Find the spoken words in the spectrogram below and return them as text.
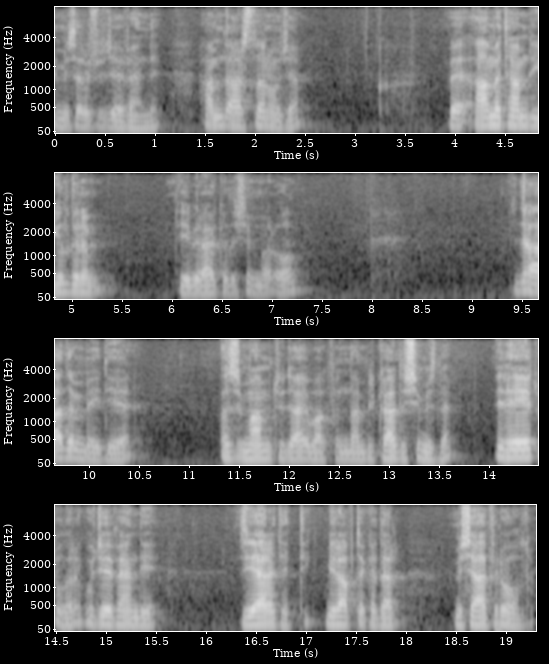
Emin Saraç Hoca Efendi, Hamdi Arslan Hoca, Ve Ahmet Hamdi Yıldırım diye bir arkadaşım var o. Bir de Adem Bey diye Aziz Mahmut Hüdayi Vakfı'ndan bir kardeşimizle bir heyet olarak Hoca Efendi ziyaret ettik. Bir hafta kadar misafiri olduk.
